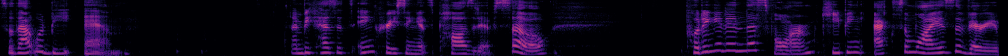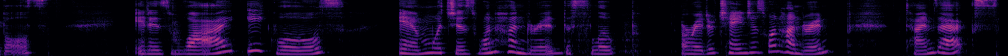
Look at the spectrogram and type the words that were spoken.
So that would be M. And because it's increasing, it's positive. So putting it in this form, keeping x and y as the variables, it is y equals m, which is 100, the slope or rate of change is 100, times x,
